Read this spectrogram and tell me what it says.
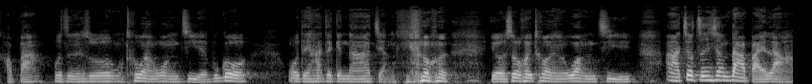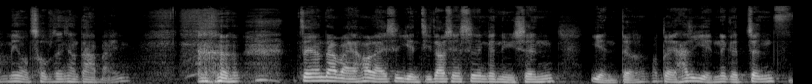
好吧，我只能说我突然忘记了。不过我等一下再跟大家讲，因为我有的时候会突然忘记啊，叫真相大白啦，没有错，真相大白。真相大白后来是演《极道先》是那个女生演的，对，她是演那个贞子。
